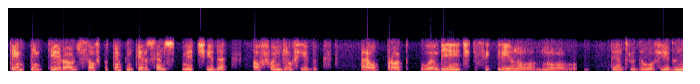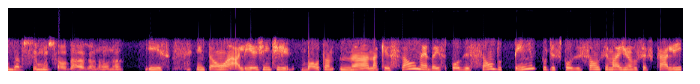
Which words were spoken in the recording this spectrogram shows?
tempo inteiro, a audição fica o tempo inteiro sendo submetida ao fone de ouvido. É, o próprio ambiente que se cria no, no, dentro do ouvido não deve ser muito saudável, não, né? Isso. Então, ali a gente volta na, na questão né, da exposição, do tempo de exposição. Você imagina você ficar ali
